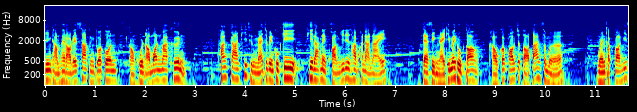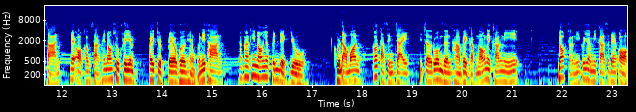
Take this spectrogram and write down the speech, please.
ยิ่งทำให้เราได้ทราบถึงตัวตนของคุณอัลมอนด์มากขึ้น ทั้งการที่ถึงแม้จะเป็นคุกกี้ที่รักในความยุติธรรมขนาดไหน แต่สิ่งไหนที่ไม่ถูกต้องเขาก็พร้อมจะต่อต้านเสมอ เหมือนกับตอนที่ศาลได้ออกคำสั่งให้น้องชูครีม ไปจุดเปลวเพลิงแห่งปณิธาน ทั้งๆที่น้องยังเป็นเด็กอยู่ คุณอัลมอนด์ก็ตัดสินใจที่จะร่วมเดินทางไปกับน้องในครั้งนี้ นอกจากนี้ก็ยังมีการแสดงออก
